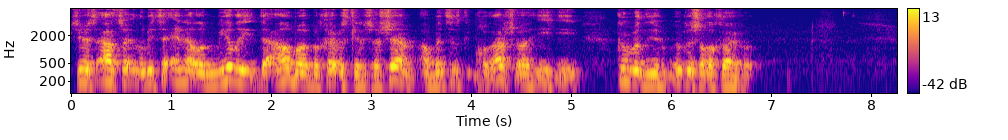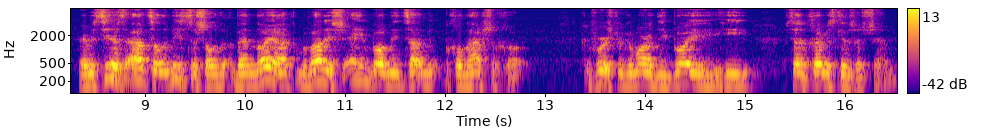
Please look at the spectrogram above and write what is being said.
Shiras Atzar in the Mitzvah En El Mili De Alma B'Chavis Kiddush Hashem Al Mitzvah B'Chol Avshra Hi Hi Guv the Ubda Shal Chayva. Rabbi Siras Atzar the Mitzvah Shal Ben Noyak Mavadish Ein Bo Mitzvah B'Chol first Gemara, the boy he said Chavis Kiddush Hashem.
